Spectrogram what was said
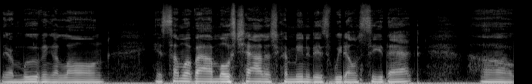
they're moving along, in some of our most challenged communities, we don't see that. Uh,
